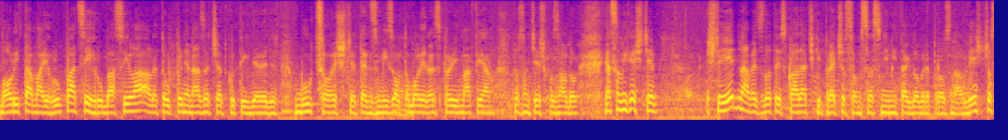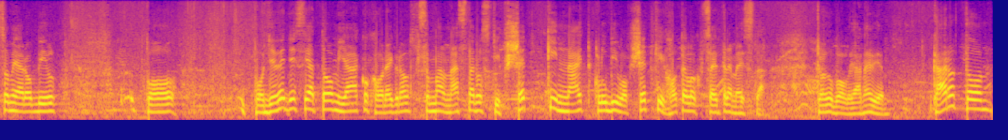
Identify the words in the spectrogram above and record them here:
Boli tam aj hlupáci, hrubá sila, ale to úplne na začiatku tých 90. Buco ešte, ten zmizol, to bol jeden z prvých mafiánov, to som tiež poznal dobre. Ja som ich ešte, ešte jedna vec do tej skladačky, prečo som sa s nimi tak dobre poznal. Vieš, čo som ja robil po, po 90. ja ako choreograf som mal na starosti všetky nightkluby vo všetkých hoteloch v centre mesta. Čo to bolo, ja neviem. Carlton,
